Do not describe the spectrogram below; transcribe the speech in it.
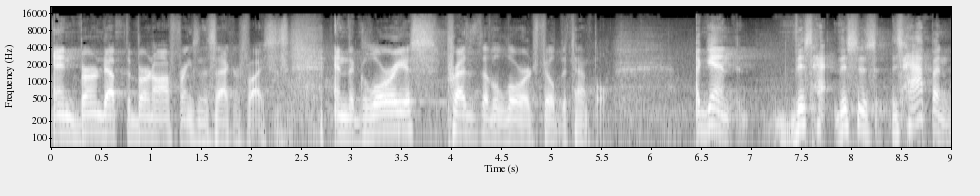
and burned up the burnt offerings and the sacrifices. And the glorious presence of the Lord filled the temple. Again, this, ha- this, is, this happened.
